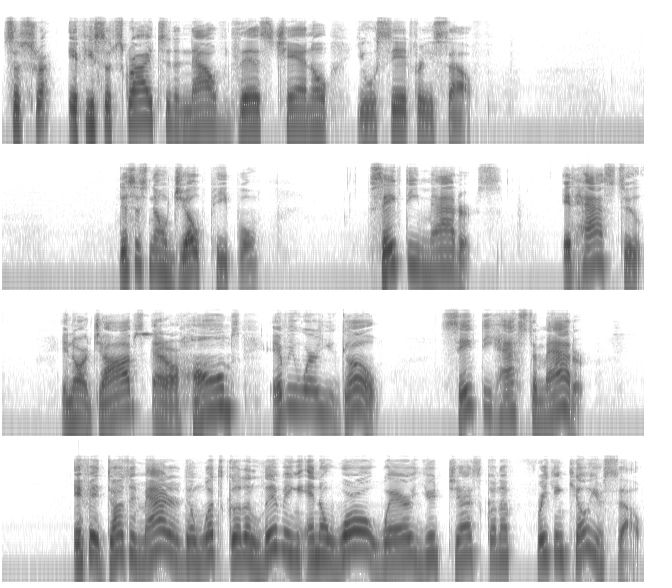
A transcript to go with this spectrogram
Subscribe if you subscribe to the NowThis channel, you will see it for yourself. This is no joke, people. Safety matters. It has to. In our jobs, at our homes, everywhere you go, safety has to matter. If it doesn't matter, then what's good of living in a world where you're just gonna freaking kill yourself?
